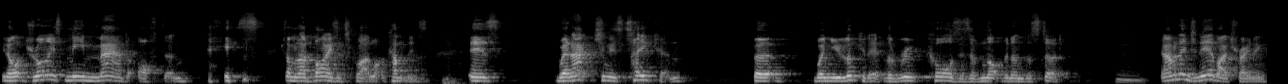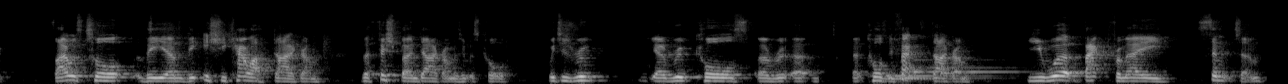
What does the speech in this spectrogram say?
You know what drives me mad often is because I'm an advisor to quite a lot of companies, is when action is taken, but when you look at it, the root causes have not been understood. Mm. I'm an engineer by training. So I was taught the, um, the Ishikawa diagram, the fishbone diagram as it was called, which is root, you know, root cause, uh, uh, uh, cause and effect diagram. You work back from a symptom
